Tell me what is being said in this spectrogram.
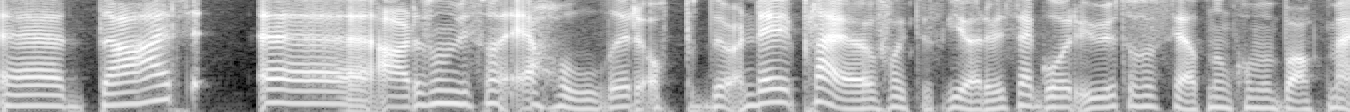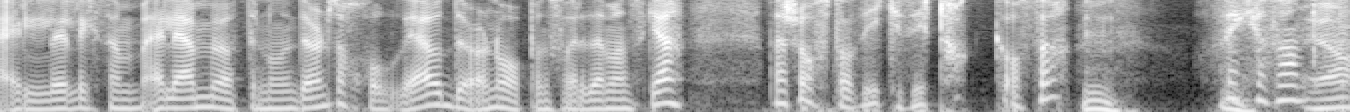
Eh, der er det sånn hvis man, jeg holder opp døren Det pleier jeg jo faktisk å gjøre hvis jeg går ut og så ser jeg at noen kommer bak meg, eller, liksom, eller jeg møter noen i døren, så holder jeg jo døren åpen for det mennesket. Det er så ofte at de ikke sier takk også. Og så tenker jeg sånn Ja.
